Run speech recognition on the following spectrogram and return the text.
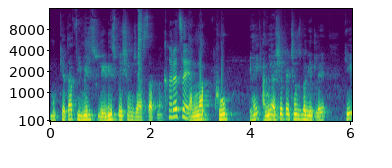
मुख्यतः फिमेल्स लेडीज पेशंट जे असतात ना खरंच आहे. त्यांना खूप हे आम्ही असे पेशंट्स बघितले की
